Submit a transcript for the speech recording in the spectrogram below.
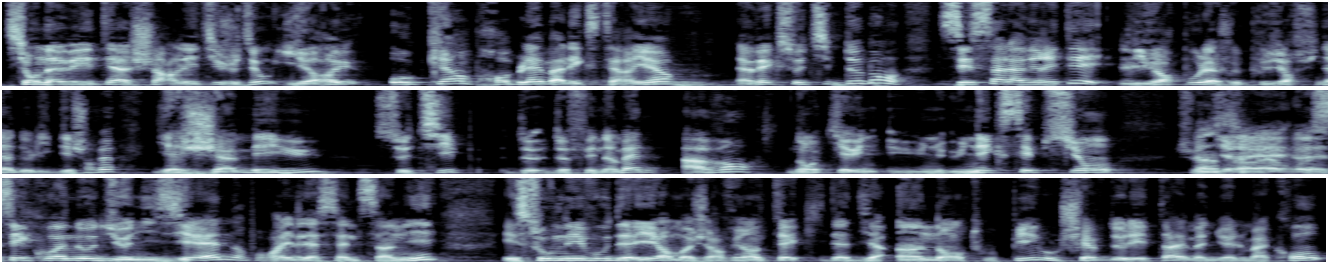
Si on avait été à Charletti, je sais où, il n'y aurait eu aucun problème à l'extérieur avec ce type de banc. C'est ça la vérité. Liverpool a joué plusieurs finales de Ligue des Champions. Il n'y a jamais eu ce type de, phénomène avant. Donc il y a une exception je dirais, euh, séquano-dionysienne, pour parler de la Seine-Saint-Denis. Et souvenez-vous d'ailleurs, moi j'ai revu un texte qui date d'il y a un an tout pile, où le chef de l'État, Emmanuel Macron,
